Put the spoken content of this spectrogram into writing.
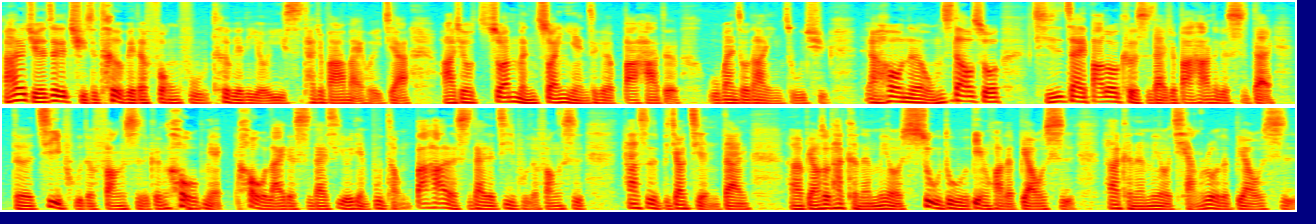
然后他就觉得这个曲子特别的丰富，特别的有意思，他就把它买回家，然后就专门钻研这个巴哈的无伴奏大提琴组曲。然后呢，我们知道说，其实，在巴洛克时代，就巴哈那个时代。的记谱的方式跟后面后来的时代是有一点不同。巴哈的时代的记谱的方式，它是比较简单，呃，比方说它可能没有速度变化的标示，它可能没有强弱的标示。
